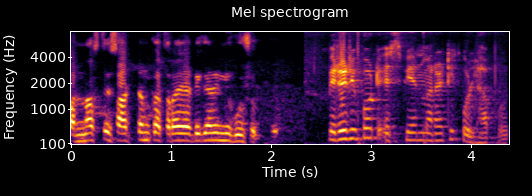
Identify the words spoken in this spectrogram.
पन्नास ते साठ टन कचरा या ठिकाणी निघू शकतो. Bureau report S P N Marathi Kolhapur.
